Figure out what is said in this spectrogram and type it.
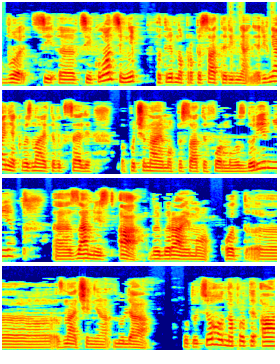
в цій, е, в цій колонці мені потрібно прописати рівняння. Рівняння, як ви знаєте, в Excel починаємо писати формулу з дорівнює. Е, замість А вибираємо от е, значення нуля от цього напроти А,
